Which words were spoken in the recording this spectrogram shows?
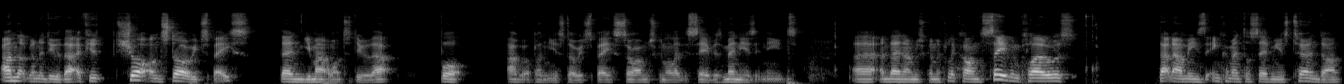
I'm not going to do that. If you're short on storage space, then you might want to do that. But I've got plenty of storage space, so I'm just going to let it save as many as it needs. Uh, and then I'm just going to click on save and close. That now means the incremental saving is turned on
